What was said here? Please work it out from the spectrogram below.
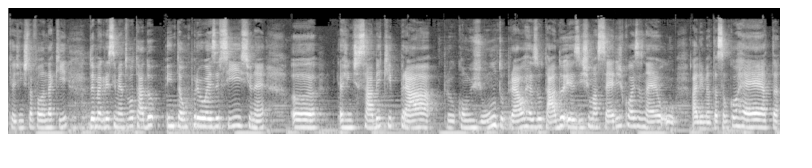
que a gente está falando aqui do emagrecimento voltado então para o exercício, né? Uh, a gente sabe que para para o conjunto, para o resultado, existe uma série de coisas, né? O, a alimentação correta,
